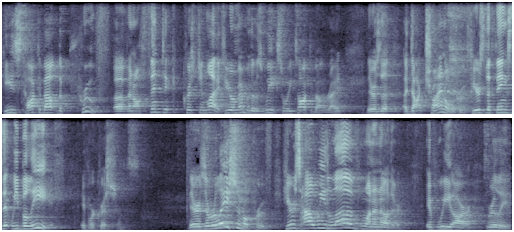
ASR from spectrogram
He's talked about the proof of an authentic Christian life. You remember those weeks when we talked about, right? There's a, a doctrinal proof. Here's the things that we believe if we're Christians. There's a relational proof. Here's how we love one another if we are really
